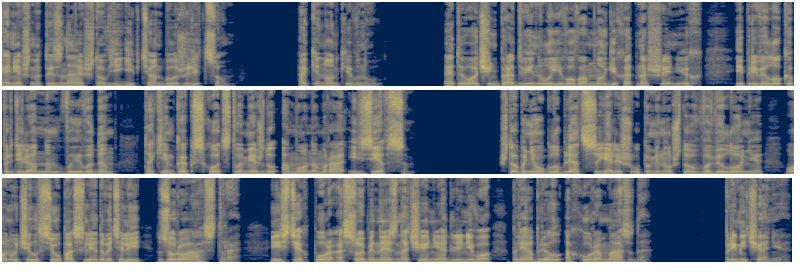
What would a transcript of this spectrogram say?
Конечно, ты знаешь, что в Египте он был жрецом. Акинон кивнул. Это очень продвинуло его во многих отношениях и привело к определенным выводам, таким как сходство между Амоном Ра и Зевсом. Чтобы не углубляться, я лишь упомяну, что в Вавилоне он учился у последователей Зороастра, и с тех пор особенное значение для него приобрел Ахура Мазда. Примечание.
